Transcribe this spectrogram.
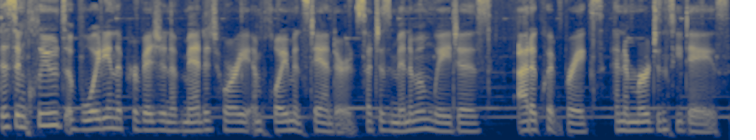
This includes avoiding the provision of mandatory employment standards such as minimum wages, adequate breaks, and emergency days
